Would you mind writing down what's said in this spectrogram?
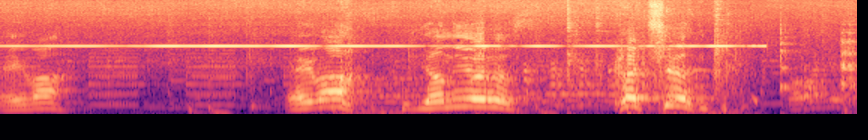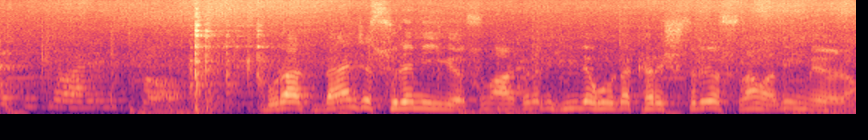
Eyvah! Eyvah! Yanıyoruz! Kaçın! Savaş Bey 30 saniyemiz kaldı. Burak bence süremi yiyorsun. Arkada bir hile hurda karıştırıyorsun ama bilmiyorum.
